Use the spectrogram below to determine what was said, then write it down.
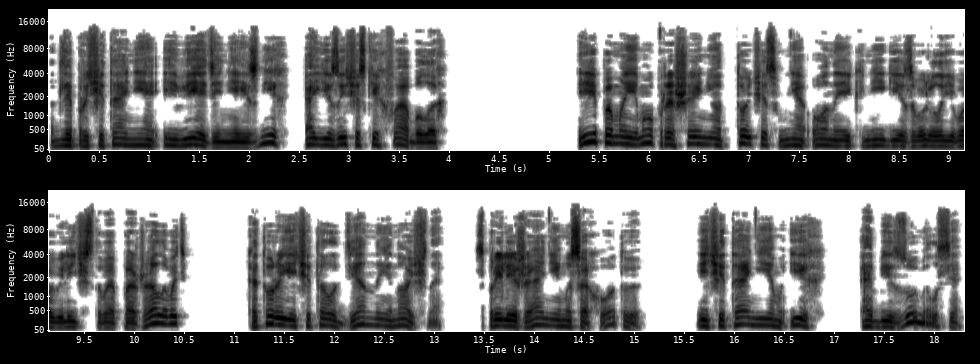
для прочитания и ведения из них о языческих фабулах. И по моему прошению тотчас мне он и книги изволил его величество пожаловать, которые я читал денно и ночно, с прилежанием и с охотою, и читанием их обезумелся,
